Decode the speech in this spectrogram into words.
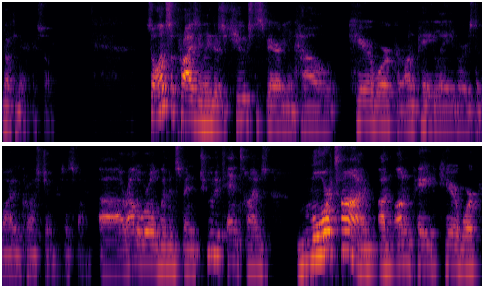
North America, sorry. So unsurprisingly, there's a huge disparity in how care work or unpaid labor is divided across genders. That's fine. Uh, around the world, women spend two to 10 times more time on unpaid care work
